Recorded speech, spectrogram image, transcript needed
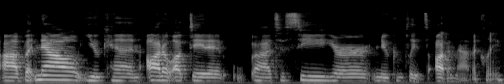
Uh, but now you can auto update it uh, to see your new completes automatically.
